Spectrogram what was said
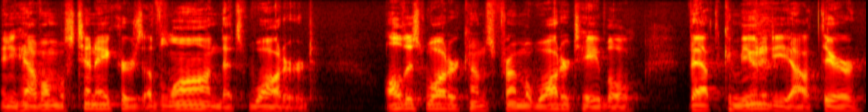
and you have almost 10 acres of lawn that's watered. All this water comes from a water table that the community out there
